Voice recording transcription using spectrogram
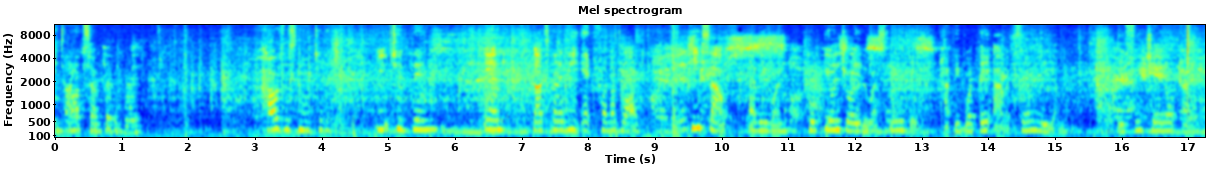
It's unacceptable. How's this new to the YouTube thing? That's gonna be it for the vlog. Peace out, everyone. Hope you enjoy the rest of your day. Happy birthday, Alex and Liam. AC channel. Alex.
